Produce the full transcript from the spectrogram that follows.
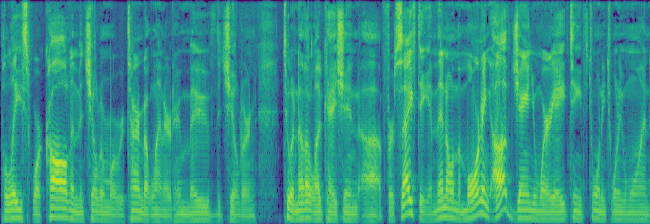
Police were called and the children were returned to Leonard, who moved the children to another location uh, for safety. And then on the morning of January 18th, 2021,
